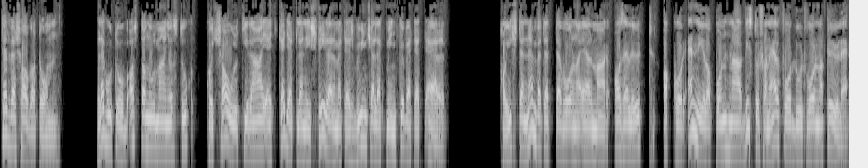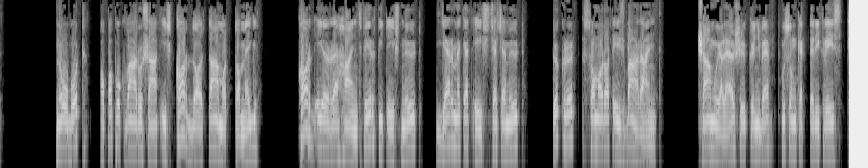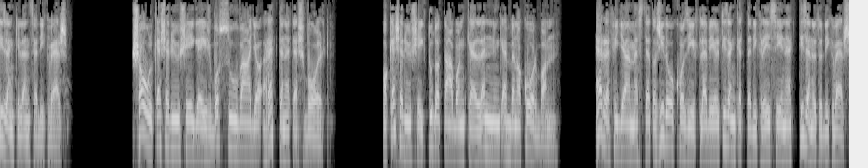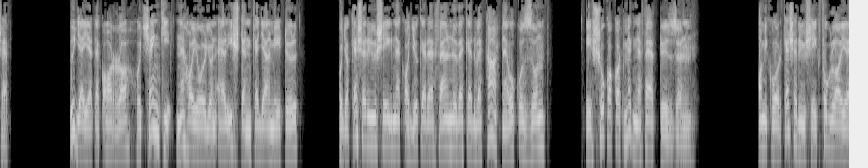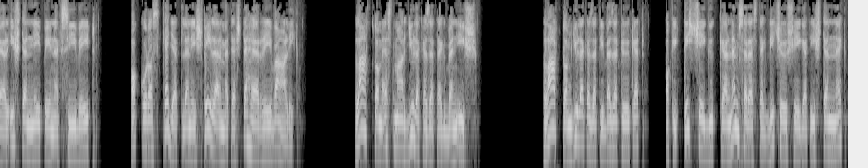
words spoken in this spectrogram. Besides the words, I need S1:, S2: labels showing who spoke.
S1: Kedves hallgatóm! Legutóbb azt tanulmányoztuk, hogy Saul király egy kegyetlen és félelmetes bűncselekményt követett el. Ha Isten nem vetette volna el már azelőtt, akkor ennél a pontnál biztosan elfordult volna tőle. Nóbot, a papok városát is karddal támadta meg, kardélre hányt férfit és nőt, gyermeket és csecsemőt, ökröt, szamarat és bárányt. Sámuel első könyve, 22. rész, 19. vers. Saul keserűsége és bosszú vágya rettenetes volt. A keserűség tudatában kell lennünk ebben a korban. Erre figyelmeztet a zsidókhoz írt levél 12. részének 15. verse. Ügyeljetek arra, hogy senki ne hajoljon el Isten kegyelmétől, hogy a keserűségnek a gyökere felnövekedve kárt ne okozzon, és sokakat meg ne fertőzzön. Amikor keserűség foglalja el Isten népének szívét, akkor az kegyetlen és félelmetes teherré válik. Láttam ezt már gyülekezetekben is. Láttam gyülekezeti vezetőket, akik tisztségükkel nem szereztek dicsőséget Istennek,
